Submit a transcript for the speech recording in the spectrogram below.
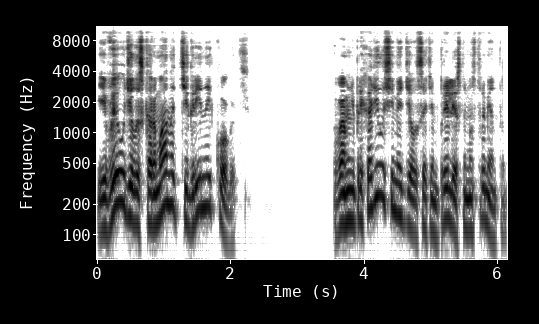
и выудил из кармана тигриный коготь. «Вам не приходилось иметь дело с этим прелестным инструментом?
